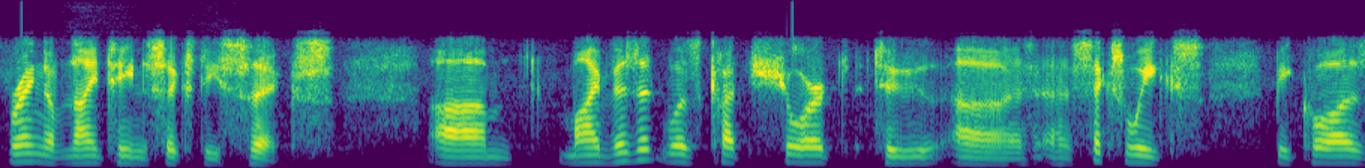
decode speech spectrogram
spring of 1966. Um, my visit was cut short to uh, uh, six weeks because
